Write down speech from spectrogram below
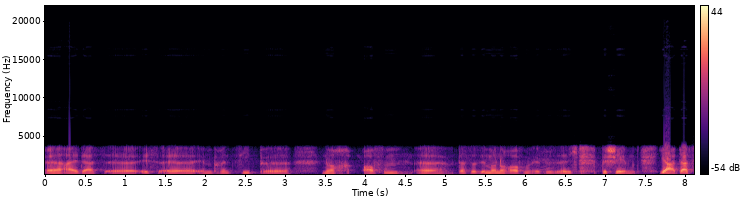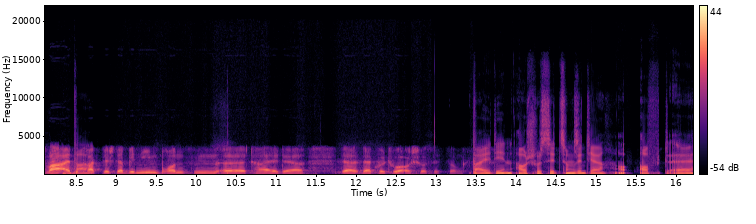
äh, all das äh, ist äh, im Prinzip äh, noch offen, äh, dass das immer noch offen ist, ist ja nicht beschämend. Ja, das war also war praktisch der Benin-Bronzen-Teil der der, der Kulturausschusssitzung. Bei den Ausschusssitzungen sind ja oft äh,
